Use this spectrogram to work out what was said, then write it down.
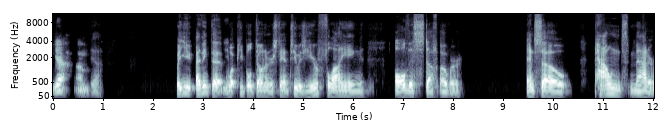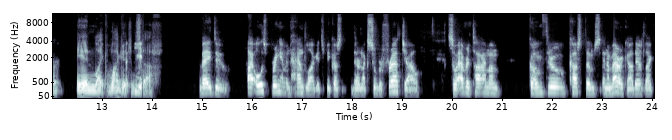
yeah um yeah. but you i think that Yeah. what people don't understand too is you're flying all this stuff over and so pounds matter in like luggage and Yeah. stuff They do. I always bring them in hand luggage because they're like super fragile. So every time I'm going through customs in America, they're like,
